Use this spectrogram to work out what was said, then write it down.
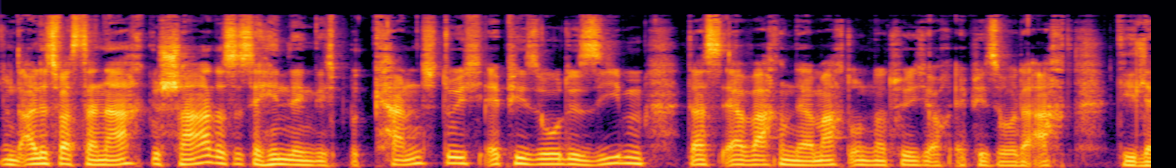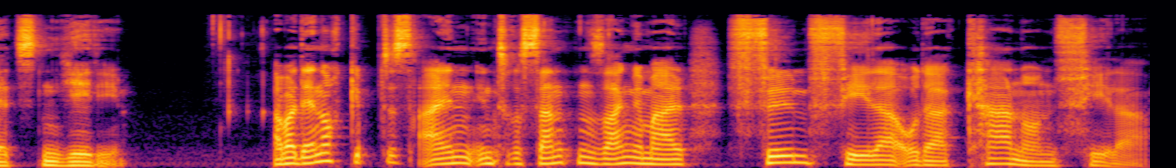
Und alles, was danach geschah, das ist ja hinlänglich bekannt durch Episode 7, das Erwachen der Macht und natürlich auch Episode 8, die letzten Jedi. Aber dennoch gibt es einen interessanten, sagen wir mal, Filmfehler oder Kanonfehler.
